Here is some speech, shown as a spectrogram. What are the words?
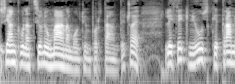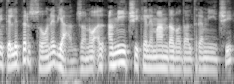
sia anche un'azione umana molto importante, cioè le fake news che tramite le persone viaggiano, amici che le mandano ad altri amici,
